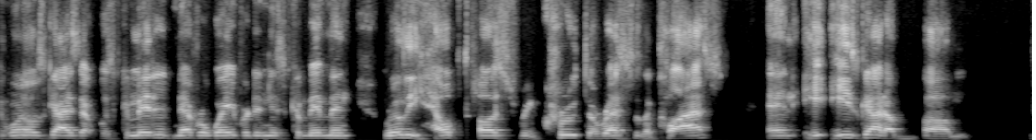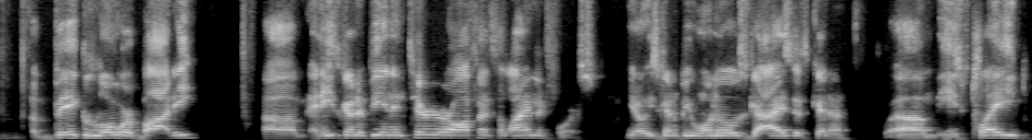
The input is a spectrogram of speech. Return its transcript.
One of those guys that was committed, never wavered in his commitment. Really helped us recruit the rest of the class, and he, he's got a um, a big lower body, um, and he's going to be an interior offensive lineman for us. You know, he's going to be one of those guys that's going to. Um, he's played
